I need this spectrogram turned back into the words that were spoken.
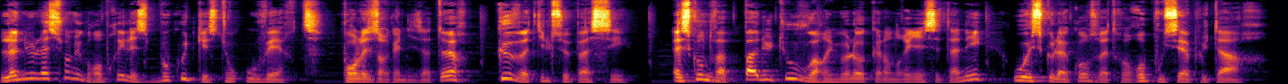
l'annulation du Grand Prix laisse beaucoup de questions ouvertes. Pour les organisateurs, que va-t-il se passer? Est-ce qu'on ne va pas du tout voir Imola au calendrier cette année, ou est-ce que la course va être repoussée à plus tard?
